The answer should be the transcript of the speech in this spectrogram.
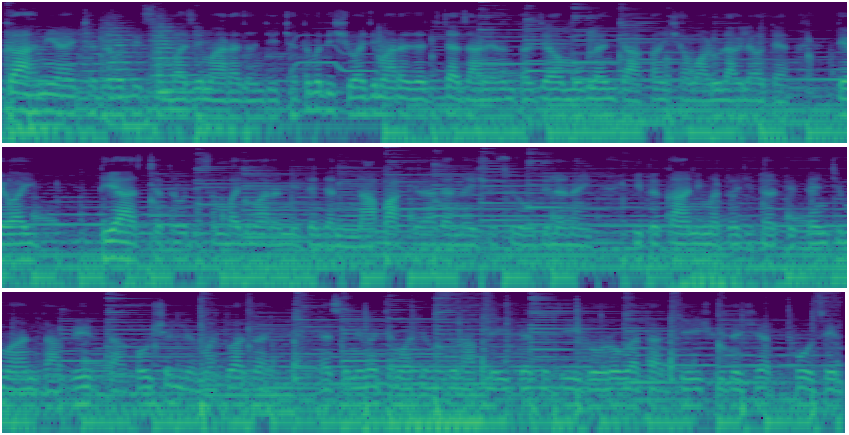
कहाणी आहे छत्रपती संभाजी महाराजांची. छत्रपती शिवाजी महाराजांच्या जाण्यानंतर जेव्हा मुघलांच्या आकांक्षा वाढू लागल्या होत्या तेव्हा इतिहास छत्रपती संभाजी महाराजांनी त्यांच्या नापाक केला त्यांना यशस्वी होऊ दिलं नाही. इथं कहाणी महत्त्वाची ठरते. त्यांची महानता वीरता कौशल्य महत्त्वाचं आहे. या सिनेमाच्या माध्यमातून आपल्या इतिहासाची गौरवगाथा देश विदेशात पोहोचेल.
